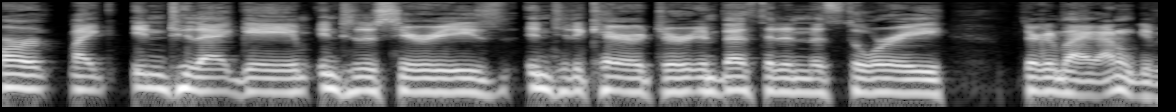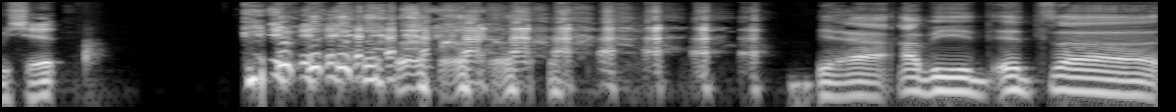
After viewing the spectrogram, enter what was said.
aren't like into that game, into the series, into the character, invested in the story. They're gonna be like, I don't give a shit. Yeah, I mean it's uh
